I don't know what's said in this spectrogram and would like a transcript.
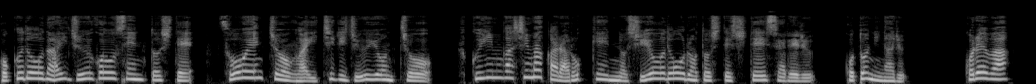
国道第10号線として、総延長が一里14丁、福音ヶ島から6県の主要道路として指定されることになる。これは、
